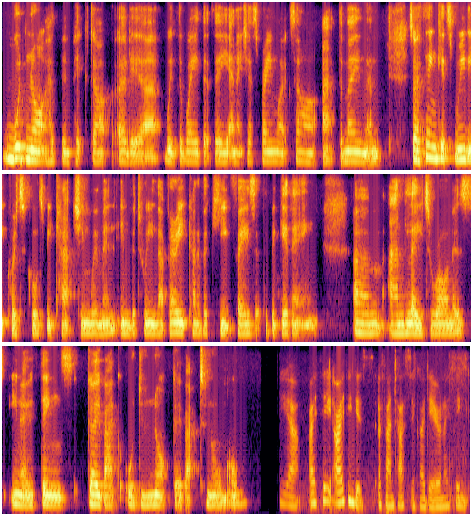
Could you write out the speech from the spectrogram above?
would not have been picked up earlier with the way that the NHS frameworks are at the moment. So I think it's really critical to be catching women in between that very kind of acute phase at the beginning. Um, and later on, as you know, things go back or do not go back to normal. Yeah, I think I think it's a fantastic idea, and I think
